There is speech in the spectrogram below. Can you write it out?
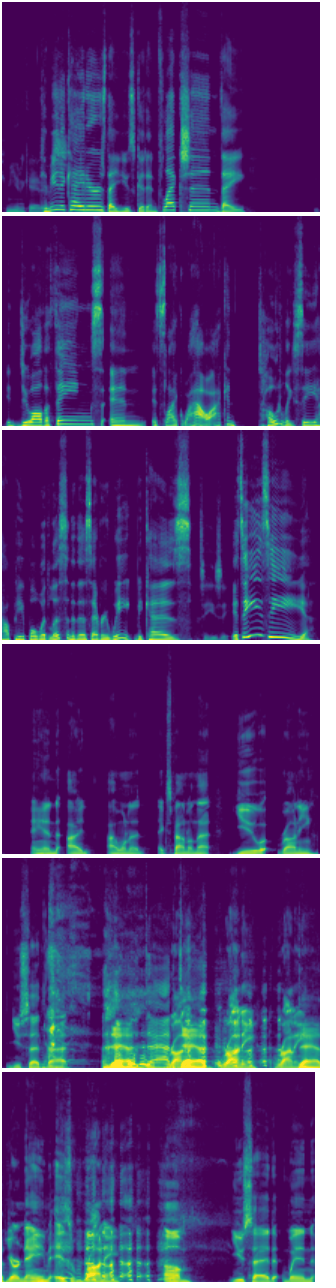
Communicators. communicators. They use good inflection. They do all the things, and it's like, wow, I can totally see how people would listen to this every week because It's easy. it's easy. And I I want to expound on that. You, Ronnie, you said that. Dad. Dad. Ronnie, Dad. Ronnie, Ronnie. Dad. Your name is Ronnie. um, you said when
